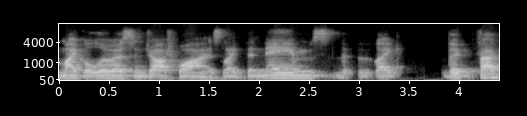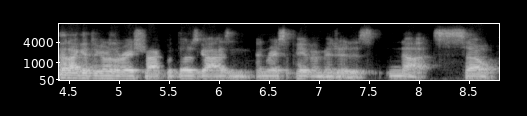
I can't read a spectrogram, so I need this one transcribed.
Michael Lewis, and Josh Wise. Like the names, like the fact that I get to go to the racetrack with those guys and, and race a pavement midget is nuts. So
